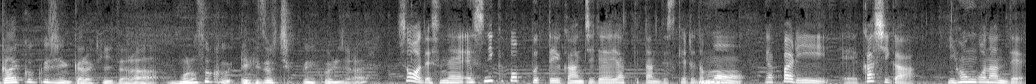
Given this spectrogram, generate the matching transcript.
外国人から聞いたらものすごくエキゾチックに聞こえるんじゃない？そうですね。エスニックポップっていう感じでやってたんですけれども、やっぱり、えー歌詞が日本語なんで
